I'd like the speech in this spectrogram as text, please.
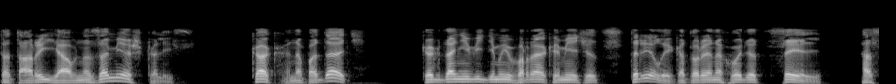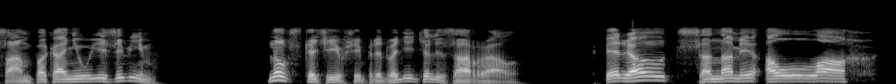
Татары явно замешкались. Как нападать, когда невидимый враг мечет стрелы, которые находят цель, а сам пока неуязвим? Но вскочивший предводитель заорал. «Вперед, за нами Аллах!»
